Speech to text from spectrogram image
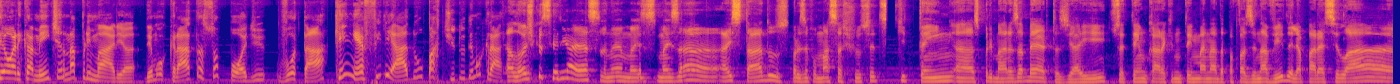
Teoricamente, na primária democrata só pode votar quem é filiado ao Partido Democrata. A lógica seria essa, né? Mas, mas há, há estados, por exemplo, Massachusetts, que tem as primárias abertas. E aí você tem um cara que não tem mais nada para fazer na vida, ele aparece lá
